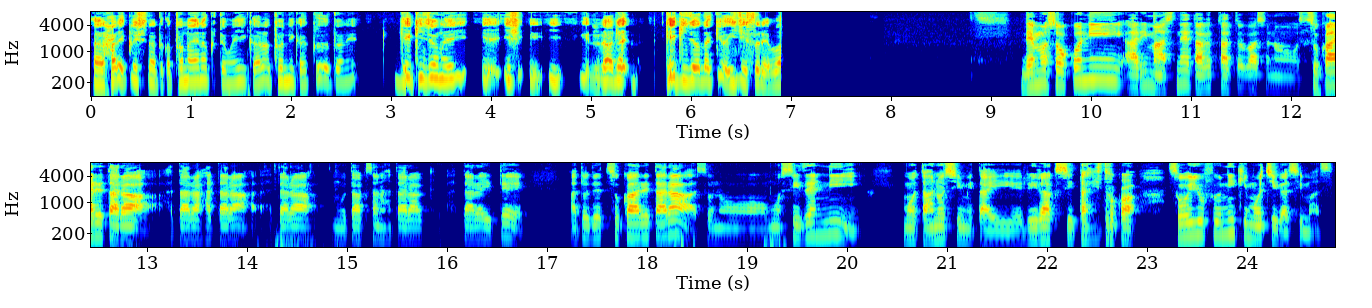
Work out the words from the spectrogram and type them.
あハレクリシナとか唱えなくてもいいから、とにかく、とに劇場のいいられ劇場だけを維持すれば、でもそこにありますね。た例えばその疲れたら働働働もうたくさん働働いて、後で疲れたらそのもう自然にもう楽しみたい、リラックスしたいとか、そういうふうに気持ちがします。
